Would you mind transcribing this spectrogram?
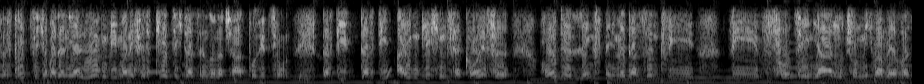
Das drückt sich aber dann ja irgendwie, manifestiert sich das in so einer Chartposition. Dass die, dass die eigentlichen Verkäufe heute längst nicht mehr das sind wie, wie vor zehn Jahren und schon nicht mal mehr, was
